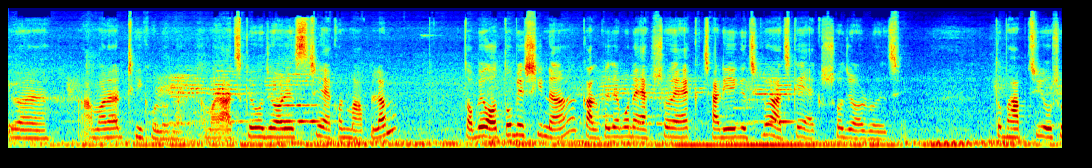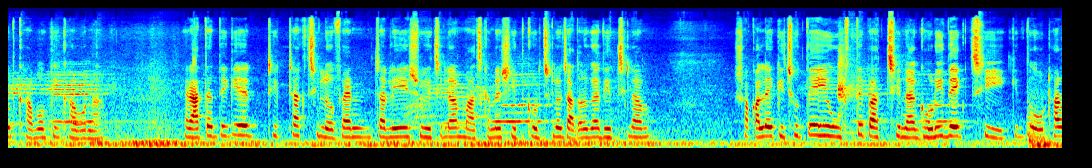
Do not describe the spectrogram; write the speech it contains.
এবার আমার আর ঠিক হলো না। আমার আজকেও জ্বর এসছে, এখন মাপলাম। তবে অত বেশি না, কালকে যেমন একশো এক ছাড়িয়ে গেছিল, আজকে একশো জ্বর রয়েছে। তো ভাবছি ওষুধ খাব কি খাব না। রাতের দিকে ঠিকঠাক ছিল, ফ্যান চালিয়ে শুয়েছিলাম, মাঝখানে শীত করছিল, চাদর গায়ে দিচ্ছিলাম। সকালে কিছুতেই উঠতে পারছি না, ঘড়ি দেখছি, কিন্তু ওঠার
